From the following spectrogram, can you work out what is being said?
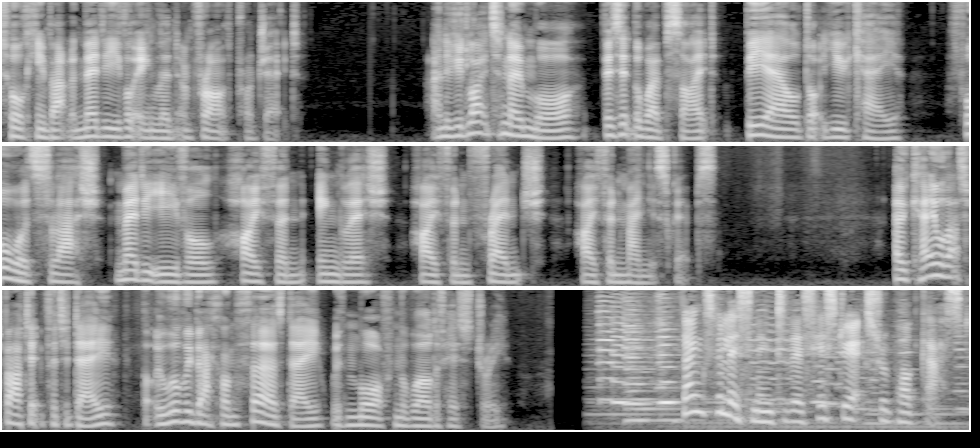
talking about the Medieval England and France project. And if you'd like to know more, visit the website bl.uk forward slash medieval hyphen English hyphen French hyphen manuscripts. Okay, well, that's about it for today, but we will be back on Thursday with more from the world of history. Thanks for listening to this History Extra podcast,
